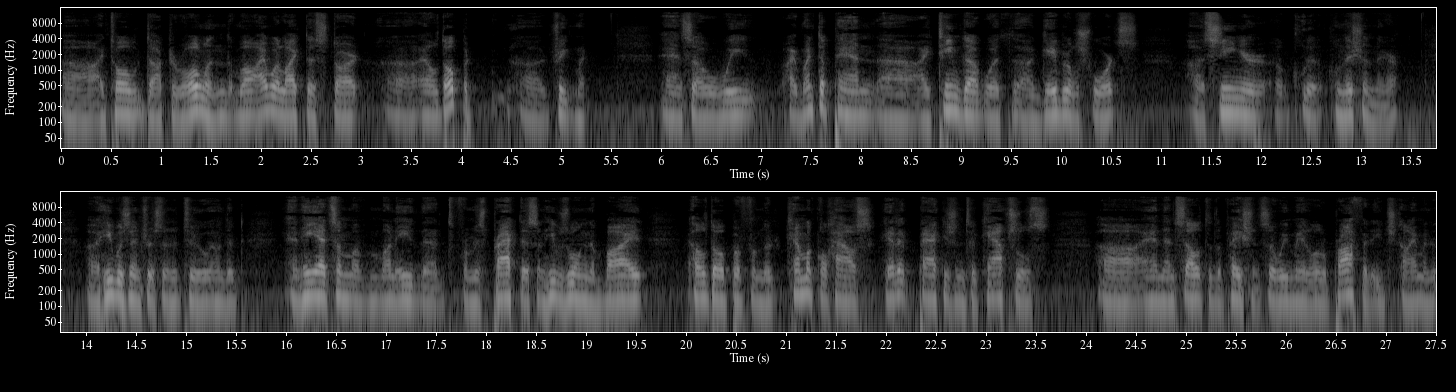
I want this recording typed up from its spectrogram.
uh, I told Dr. Rowland, well, I would like to start uh, L-DOPA uh, treatment. And so we, I went to Penn. Uh, I teamed up with uh, Gabriel Schwartz, a senior cl- clinician there. Uh, he was interested in it too, and, that, and he had some of money that from his practice, and he was willing to buy L-DOPA from the chemical house, get it packaged into capsules, uh, and then sell it to the patient. So we made a little profit each time in,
